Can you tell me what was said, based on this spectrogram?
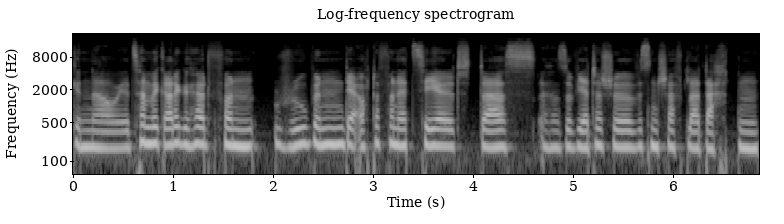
Genau, jetzt haben wir gerade gehört von Ruben, der auch davon erzählt, dass äh, sowjetische Wissenschaftler dachten,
